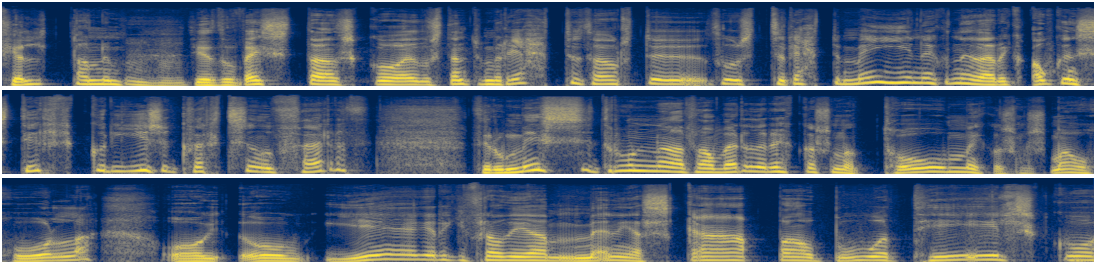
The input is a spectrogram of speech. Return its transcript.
fjöldanum. Mm -hmm. því að þú veist að sko ef þú stendur með réttu þá ertu þú veist réttu megin eitthvað það er og, ég er ekki frá því að menni að skapa og búa til sko.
